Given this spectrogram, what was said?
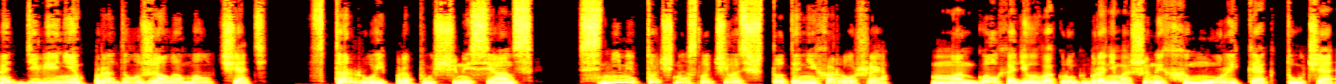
отделение продолжало молчать. Второй пропущенный сеанс. С ними точно случилось что-то нехорошее. Монгол ходил вокруг бронемашины хмурый как туча.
